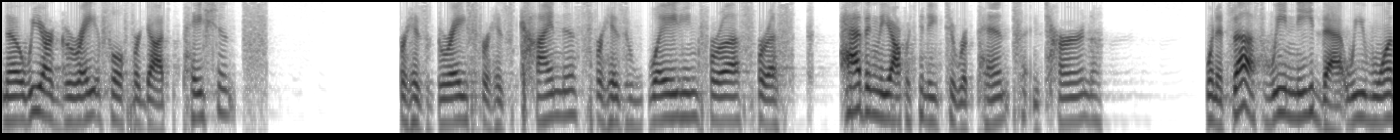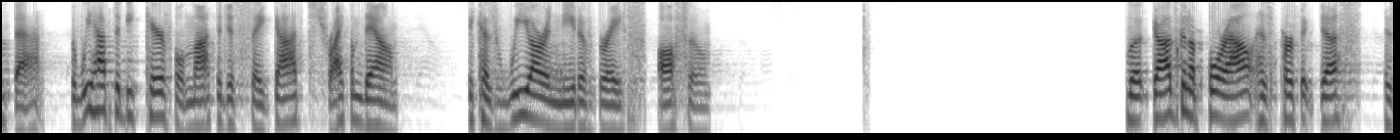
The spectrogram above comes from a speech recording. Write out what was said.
No, we are grateful for God's patience, for His grace, for His kindness, for His waiting for us, for us having the opportunity to repent and turn when it's us, we need that. We want that. So we have to be careful not to just say, God, strike them down, because we are in need of grace also. Look, God's going to pour out his perfect just, his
